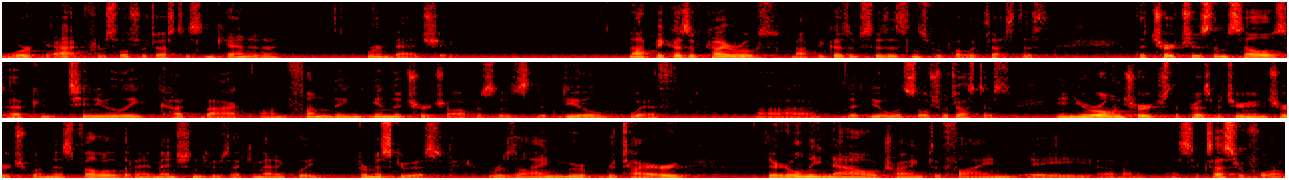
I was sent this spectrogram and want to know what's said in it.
work at for social justice in Canada? We're in bad shape. Not because of Kairos, not because of Citizens for Public Justice. The churches themselves have continually cut back on funding in the church offices that deal with uh, that deal with social justice. In your own church, the Presbyterian Church, when this fellow that I mentioned, who's ecumenically promiscuous, resigned, re- retired, they're only now trying to find a, uh, a successor for him.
